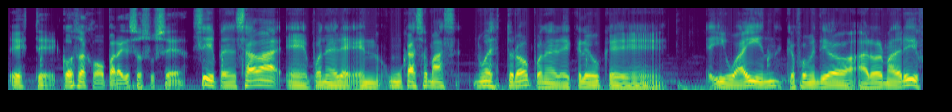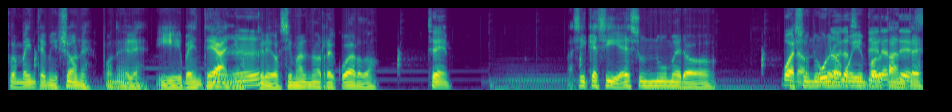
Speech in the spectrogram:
este, cosas como para que eso suceda. Sí, pensaba eh, poner en un caso más nuestro, poner creo que Higuaín, que fue vendido a Real Madrid y fue en 20 millones, ponerle, y 20 años, creo, si mal no recuerdo. Sí. Así que sí, es un número, bueno, es un número muy importante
